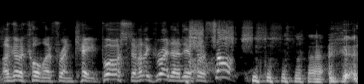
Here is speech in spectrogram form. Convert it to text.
I gotta call my friend Kate Bush. I've had a great idea for a song.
